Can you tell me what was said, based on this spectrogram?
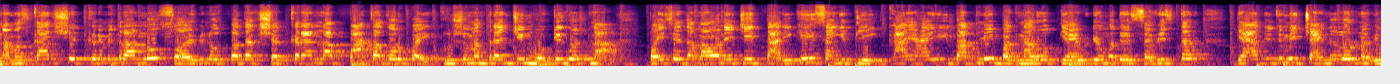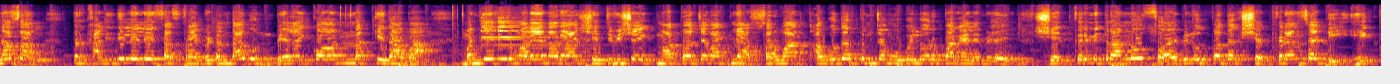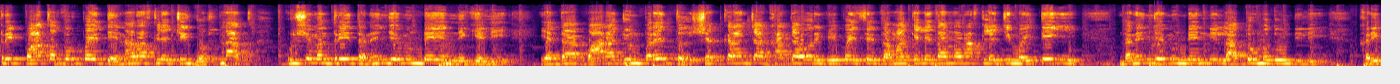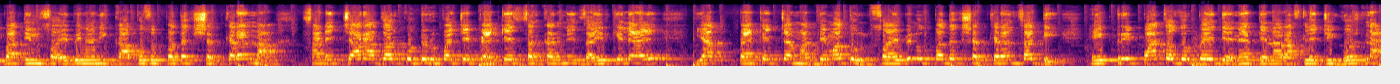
नमस्कार शेतकरी मित्रांनो सोयाबीन उत्पादक शेतकऱ्यांना पाच हजार रुपये कृषी मंत्र्यांची मोठी घोषणा. पैसे जमा होण्याची तारीखही सांगितली. काय आहे ही बातमी बघणार आहोत या व्हिडिओमध्ये सविस्तर. त्याआधी तुम्ही चॅनलवर नवीन असाल तर खाली दिलेले सबस्क्राईब बटन दाबून बेल आयकॉन नक्की दाबा. म्हणजे तुम्हाला येणाऱ्या शेतीविषयक महत्त्वाच्या बातम्या सर्वात अगोदर तुमच्या मोबाईलवर बघायला मिळेल. शेतकरी मित्रांनो सोयाबीन उत्पादक शेतकऱ्यांसाठी हेक्टरी पाच हजार रुपये देणार असल्याची घोषणाच कृषी मंत्री धनंजय मुंडे यांनी केली. येत्या बारा जून पर्यंत शेतकऱ्यांच्या खात्यावर हे पैसे जमा केले जाणार असल्याची माहितीही धनंजय मुंडेंनी लातूरमधून दिली. खरीपातील सोयाबीन आणि कापूस उत्पादक शेतकऱ्यांना साडेचार हजार कोटी रुपयाचे पॅकेज सरकारने जाहीर केले आहे. या पॅकेजच्या माध्यमातून सोयाबीन उत्पादक शेतकऱ्यांसाठी हेक्टरी पाच हजार रुपये देण्यात येणार असल्याची घोषणा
